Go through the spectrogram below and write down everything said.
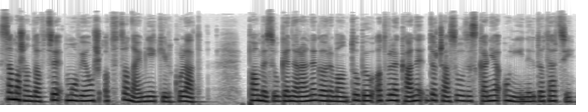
samorządowcy mówią już od co najmniej kilku lat. Pomysł generalnego remontu był odwlekany do czasu uzyskania unijnych dotacji.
